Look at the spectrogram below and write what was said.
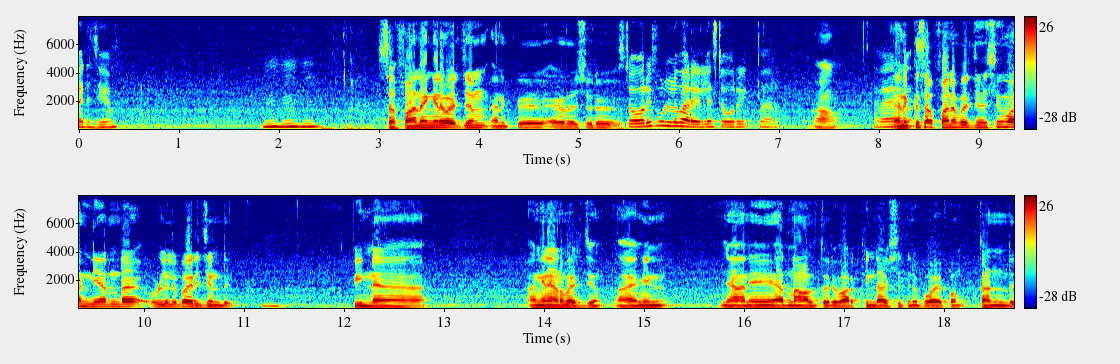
പരിചയം. സഫാൻ എങ്ങനെ പരിചയം? എനിക്ക് ഏകദേശം ഒരു സ്റ്റോറി ഫുള്ള് പറയല്ലേ? സ്റ്റോറി വേറെ. ആ. എനിക്ക് സഫാനെ പരിചയം വൺ ഇയറിന്റെ ഉള്ളിൽ പരിചയമുണ്ട്. പിന്നെ അങ്ങനെയാണ് പരിചയം. ഐ മീൻ ഞാൻ എറണാകുളത്ത് ഒരു വർക്കിന്റെ ആവശ്യത്തിന് പോയപ്പം കണ്ട്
